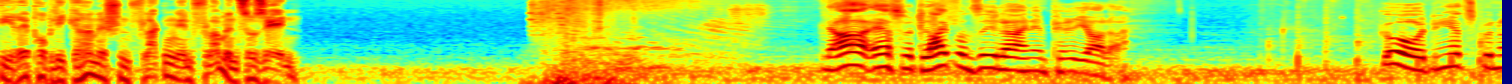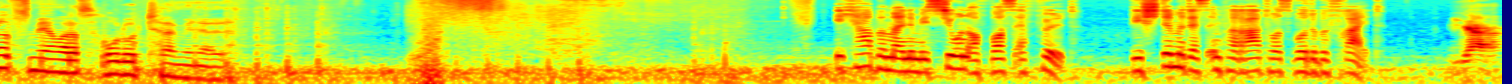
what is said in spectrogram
die republikanischen Flaggen in Flammen zu sehen. Ja, erst wird Leib und Seele ein Imperialer. Gut, jetzt benutzen wir mal das Holo-Terminal. Ich habe meine Mission auf Voss erfüllt. Die Stimme des Imperators wurde befreit. Ja,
